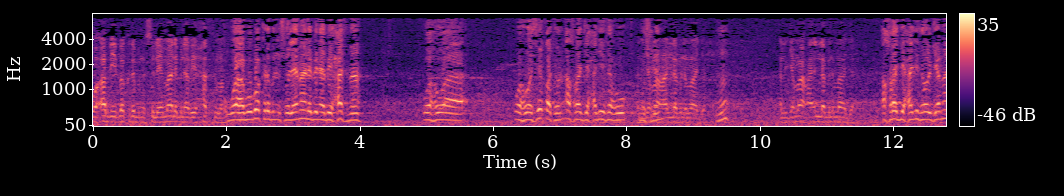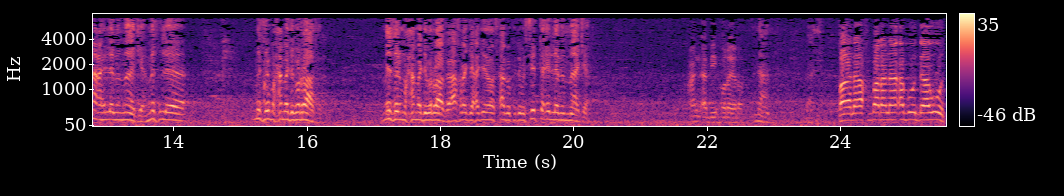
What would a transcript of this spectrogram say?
وأبي بكر بن سليمان بن أبي حثمة. وأبو بكر بن سليمان بن أبي حثمة. وهو وهو ثقة أخرج حديثه مسلم. الجماعة إلا ابن ماجه؟ الجماعة إلا ابن ماجه. أخرج حديثه الجماعة إلا ابن ماجه مثل مثل محمد بن رافع. مثل محمد بن رافع أخرج حديثه أصحاب الكتب الستة إلا من ماجه. عن أبي هريرة. نعم. قال أخبرنا أبو داود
